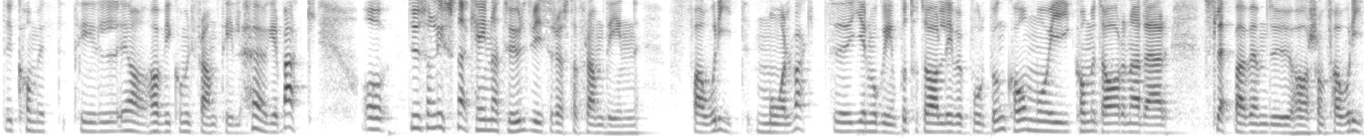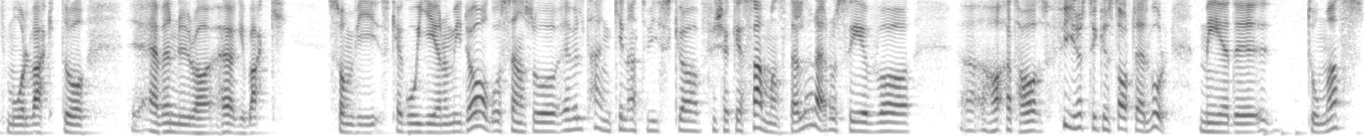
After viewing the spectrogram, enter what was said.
det kommit till, ja, har vi kommit fram till högerback. Och du som lyssnar kan ju naturligtvis rösta fram din favoritmålvakt eh, genom att gå in på totalliverpool.com och i kommentarerna där släppa vem du har som favoritmålvakt och eh, även nu då högerback som vi ska gå igenom idag och sen så är väl tanken att vi ska försöka sammanställa det här och se vad eh, att ha fyra stycken startelvor med Thomas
